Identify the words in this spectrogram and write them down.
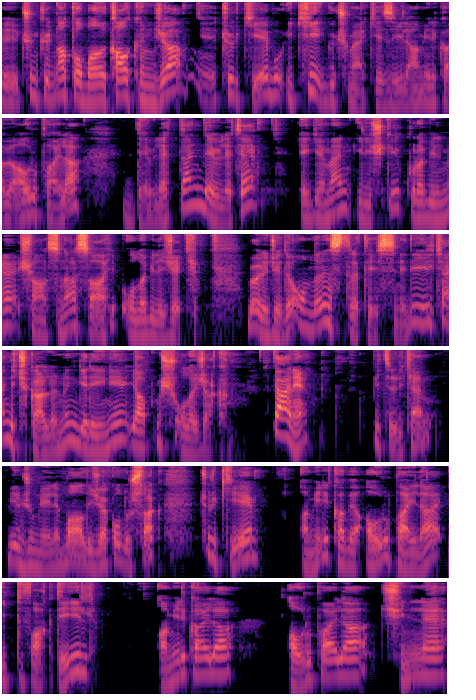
E, çünkü NATO bağı kalkınca e, Türkiye bu iki güç merkeziyle Amerika ve Avrupa ile devletten devlete egemen ilişki kurabilme şansına sahip olabilecek. Böylece de onların stratejisini değil kendi çıkarlarının gereğini yapmış olacak. Yani bitirirken bir cümleyle bağlayacak olursak Türkiye Amerika ve Avrupa ile ittifak değil, Amerika ile, Avrupa ile, Çin'le,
